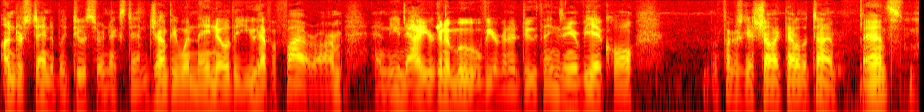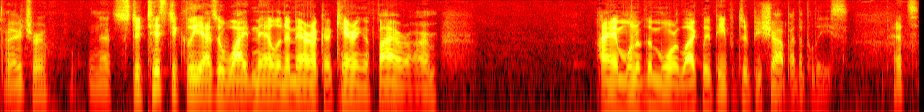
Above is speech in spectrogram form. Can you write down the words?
understandably to a certain extent, jumpy when they know that you have a firearm and you now you're gonna move, you're gonna do things in your vehicle. Motherfuckers get shot like that all the time. That's very true. And that's statistically, as a white male in America carrying a firearm, I am one of the more likely people to be shot by the police. That's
